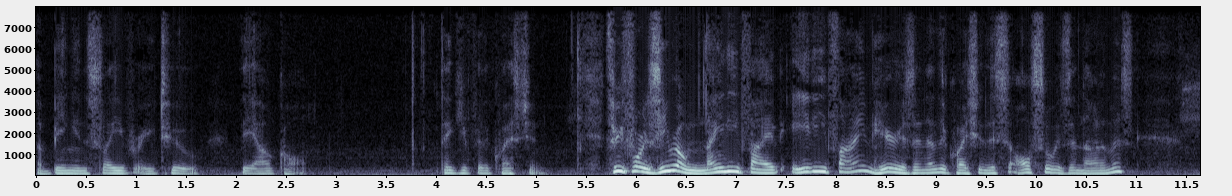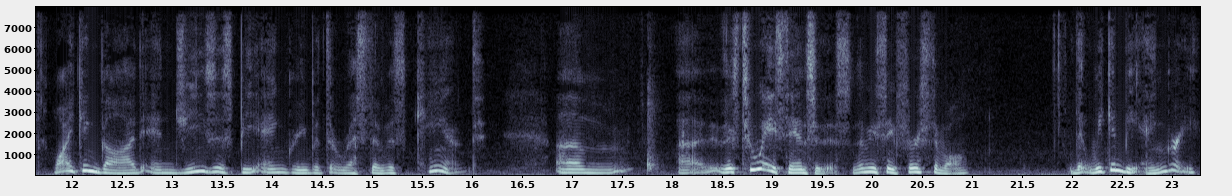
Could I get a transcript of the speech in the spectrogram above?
of being in slavery to the alcohol. Thank you for the question. 340-9585. Here is another question. This also is anonymous. Why can God and Jesus be angry, but the rest of us can't? Um, uh, there's two ways to answer this. Let me say, first of all, that we can be angry.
